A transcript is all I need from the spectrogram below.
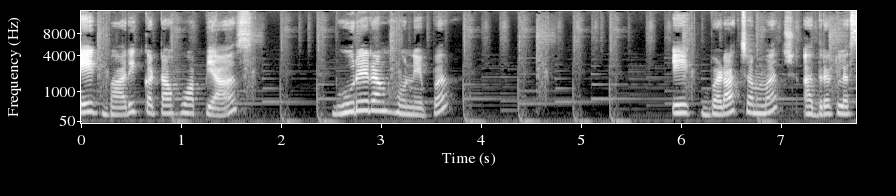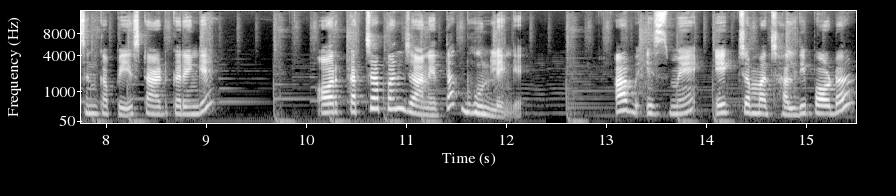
एक बारीक कटा हुआ प्याज भूरे रंग होने पर एक बड़ा चम्मच अदरक लहसुन का पेस्ट ऐड करेंगे और कच्चापन जाने तक भून लेंगे। अब इसमें एक चम्मच हल्दी पाउडर,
